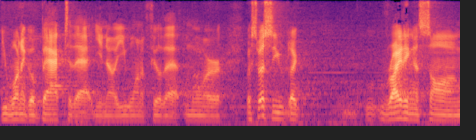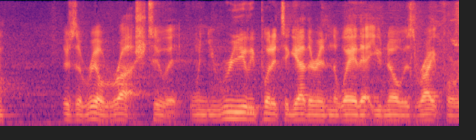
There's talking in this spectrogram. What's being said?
you want to go back to that. You know, you want to feel that more, especially like writing a song there's a real rush to it when you really put it together in the way that you know is right for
